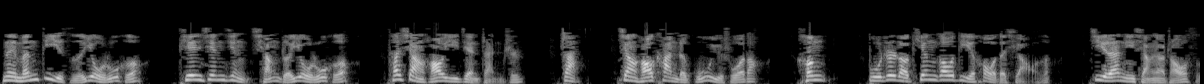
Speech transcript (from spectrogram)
内门弟子又如何？天仙境强者又如何？他向豪一剑斩之。战！向豪看着古雨说道：“哼，不知道天高地厚的小子，既然你想要找死，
